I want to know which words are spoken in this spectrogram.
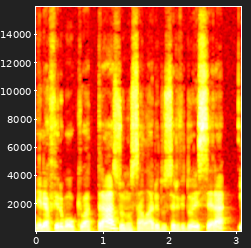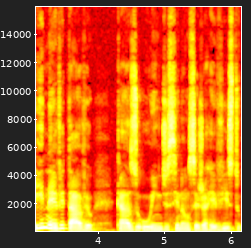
ele afirmou que o atraso no salário dos servidores será inevitável caso o índice não seja revisto.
